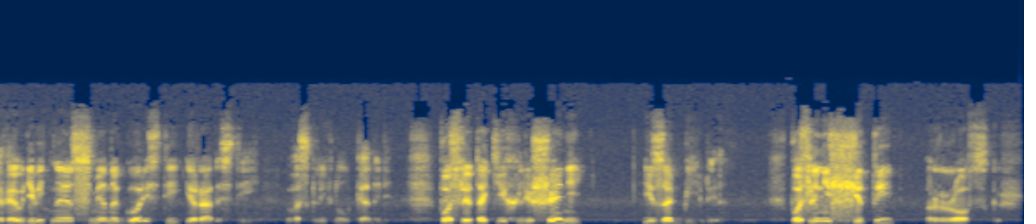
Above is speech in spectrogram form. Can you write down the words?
«Какая удивительная смена горестей и радостей!» — воскликнул Кеннеди. «После таких лишений — изобилие, после нищеты — роскошь.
